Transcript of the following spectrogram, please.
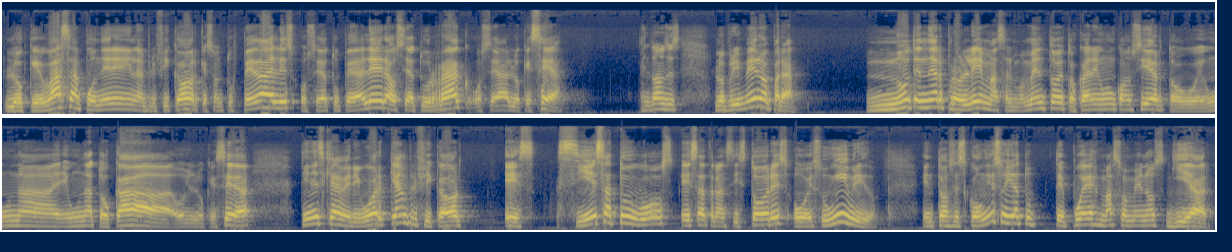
lo que vas a poner en el amplificador, que son tus pedales, o sea tu pedalera, o sea tu rack, o sea lo que sea. Entonces, lo primero para no tener problemas al momento de tocar en un concierto o en una, en una tocada o en lo que sea, tienes que averiguar qué amplificador es si es a tubos, es a transistores o es un híbrido. Entonces con eso ya tú te puedes más o menos guiar.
